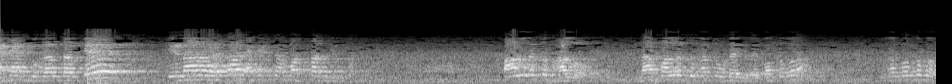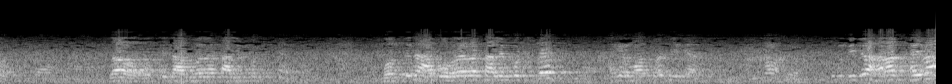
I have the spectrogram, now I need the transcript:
এক এক দোকানদারকে কেনা বেচার এক একটা মশলার দিত। পারলে তো ভালো, না পারলে দোকানটা উঠে দেবে। বন্ধ করো। দোকান বন্ধ করো। যাও, মসজিদে আবু হরে তালিম করতেছে মসজিদে আবু হরে তালিম করতেছে আগে মন্ত্র দিকে আসবে তুমি নিজেও হারাম খাইবা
